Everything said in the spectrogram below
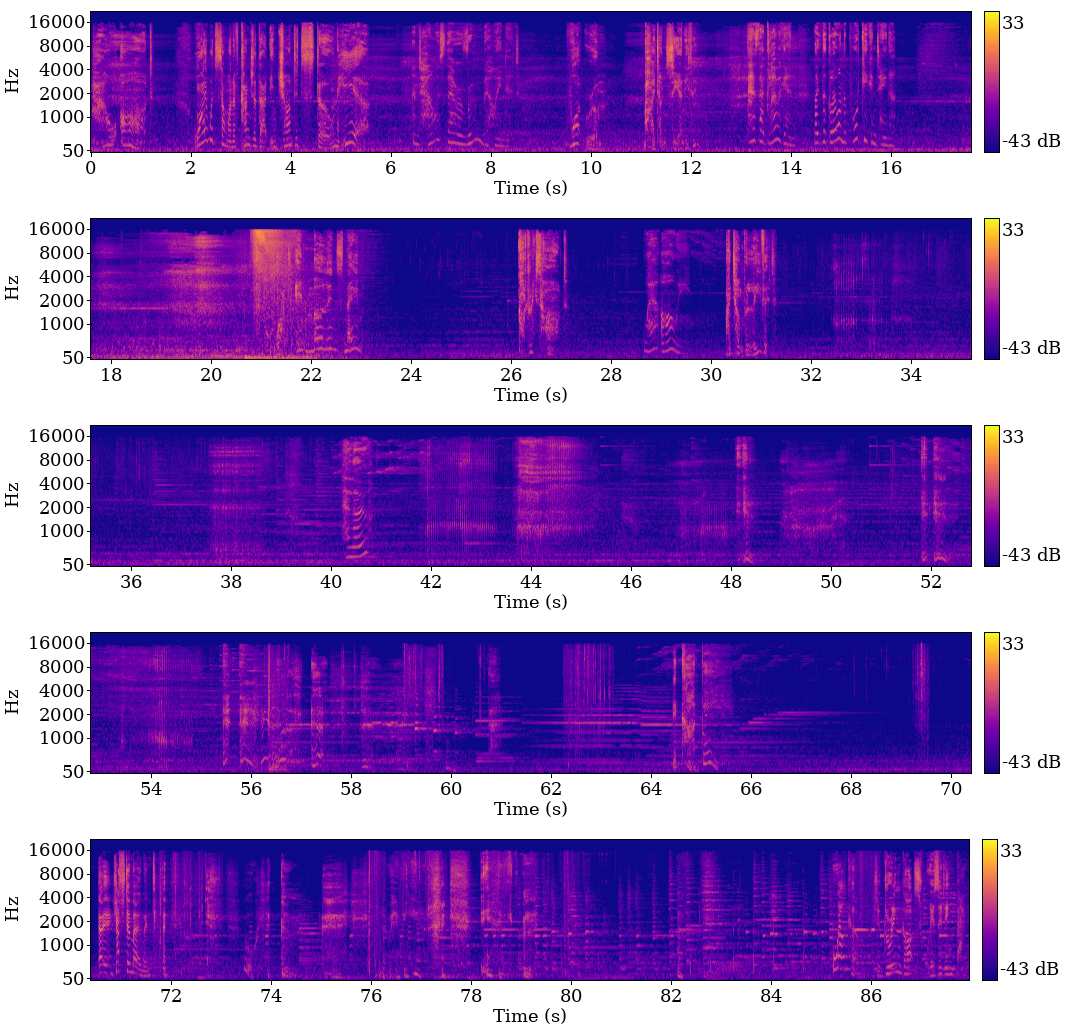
How odd. Why would someone have conjured that enchanted stone here? And how is there a room behind it? What room? I don't see anything. There's that glow again, like the glow on the portkey container. What in Merlin's name? Godric's heart. Where are we? I don't believe it. Hello? Uh, just a moment. Ooh. Uh, where are we here? Welcome to Gringotts Wizarding Bank.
